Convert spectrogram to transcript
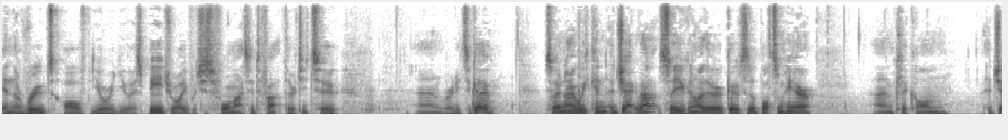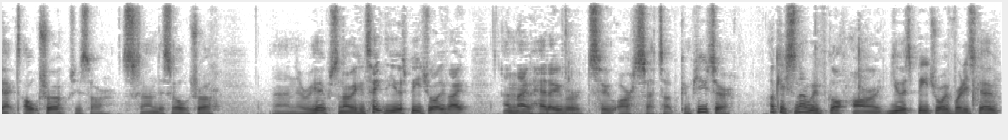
in the root of your USB drive, which is formatted FAT32 and ready to go. So now we can eject that. So you can either go to the bottom here and click on eject ultra, which is our SanDisk Ultra. And there we go. So now we can take the USB drive out and now head over to our setup computer. Okay, so now we've got our USB drive ready to go.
